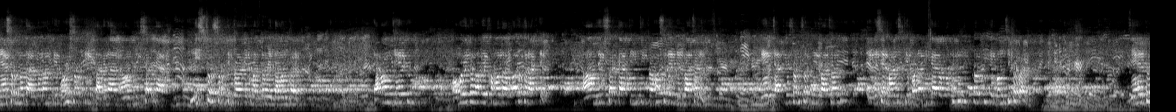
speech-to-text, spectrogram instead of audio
ন্যায়সম্মতা আন্দোলনকে বহিঃশক্তির দাবেদার আওয়ামী সরকার নিষ্ঠুর শক্তি প্রয়োগের মাধ্যমে দমন করে। এবং যেহেতু অবৈধভাবে ক্ষমতা অব্যাহত রাখতে আওয়ামী সরকার তিনটি প্রহসনের নির্বাচনে এর জাতীয় সংসদ নির্বাচন দেশের মানুষকে ভোটাধিকার ও প্রতিনিধিত্ব থেকে বঞ্চিত করে। যেহেতু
